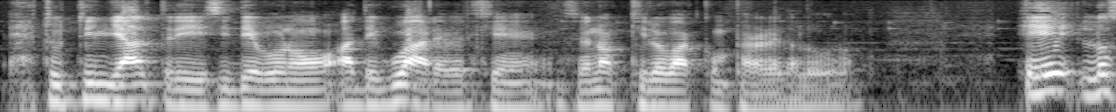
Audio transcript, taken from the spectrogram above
eh, tutti gli altri si devono adeguare perché se no chi lo va a comprare da loro. E lo,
